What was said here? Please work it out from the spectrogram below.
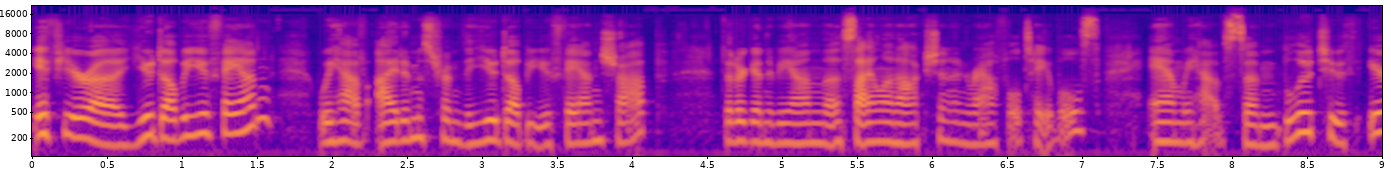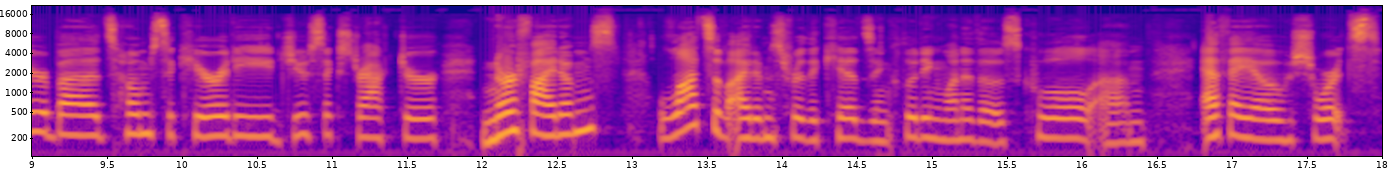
If you're a UW fan, we have items from the UW fan shop that are going to be on the silent auction and raffle tables. And we have some Bluetooth earbuds, home security, juice extractor, Nerf items, lots of items for the kids, including one of those cool um, FAO Schwarz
